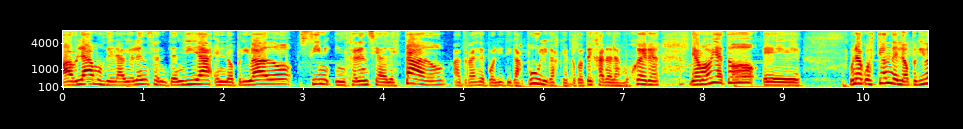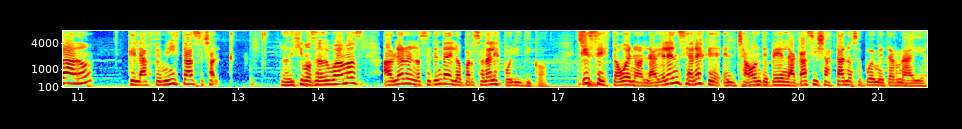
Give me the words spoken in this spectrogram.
Hablábamos de la violencia entendida en lo privado sin injerencia del Estado, a través de políticas públicas que protejan a las mujeres. Digamos, había todo eh, una cuestión de lo privado que las feministas, ya lo dijimos en otro programa más, hablaron en los 70 de lo personal es político. ¿Qué es esto? Bueno, la violencia no es que el chabón te pegue en la casa y ya está, no se puede meter nadie,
